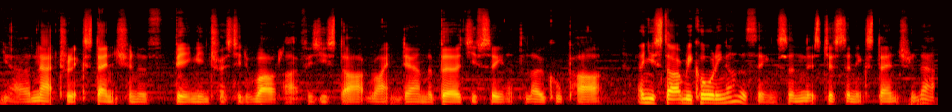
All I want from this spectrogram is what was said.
You know, a natural extension of being interested in wildlife is you start writing down the birds you've seen at the local park and you start recording other things, and it's just an extension of that.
